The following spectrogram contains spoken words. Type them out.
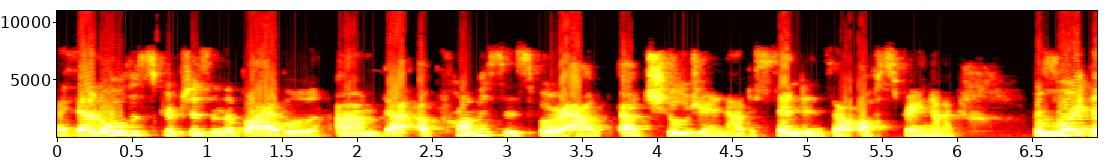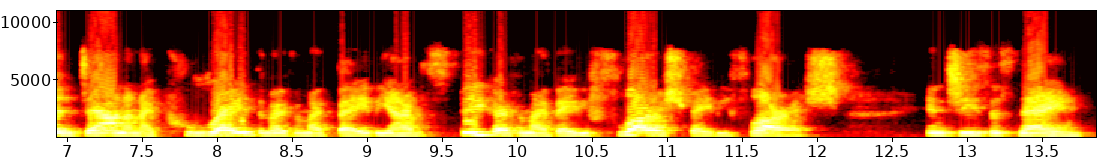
I found all the scriptures in the Bible um, that are promises for our our children, our descendants, our offspring, and I, I wrote them down and I prayed them over my baby, and I would speak over my baby, flourish, baby, flourish, in Jesus' name.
